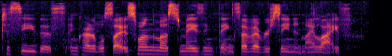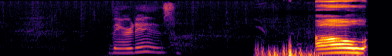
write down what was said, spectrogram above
to see this incredible sight. It's one of the most amazing things I've ever seen in my life. There it is. Oh,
